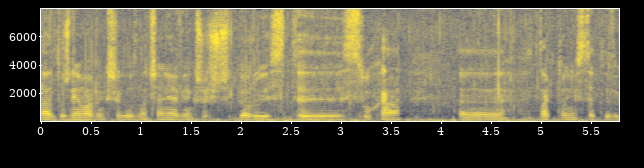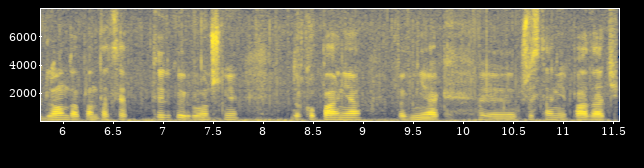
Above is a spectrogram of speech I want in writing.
no ale to już nie ma większego znaczenia. Większość szczypioru jest e, sucha. E, tak to niestety wygląda. Plantacja tylko i wyłącznie do kopania. Pewnie jak e, przestanie padać,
